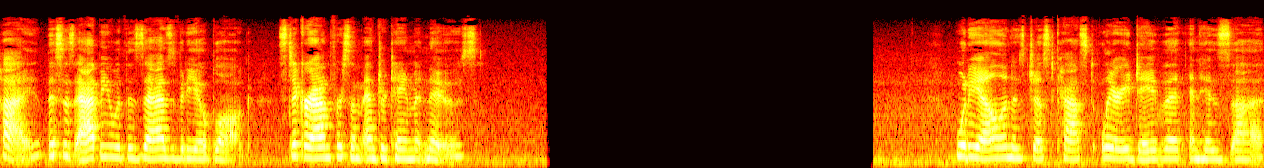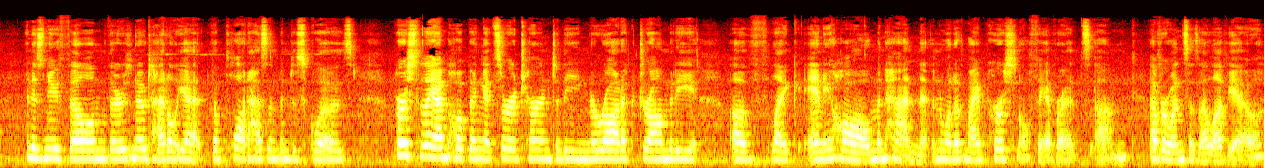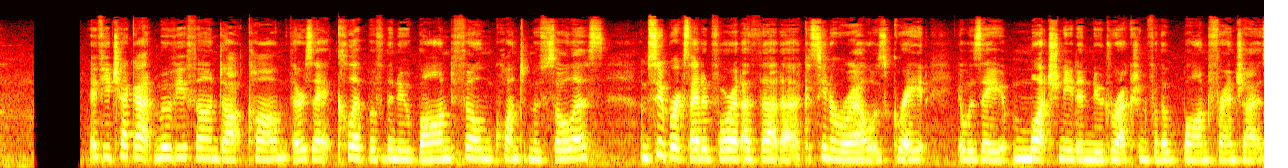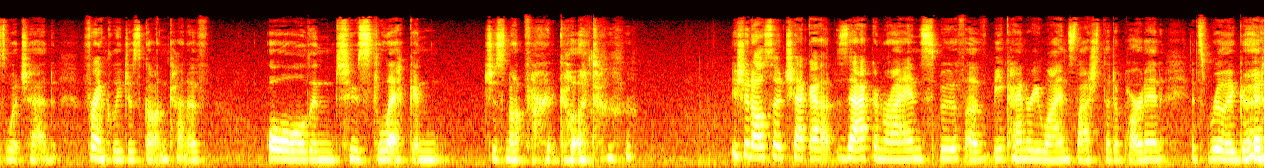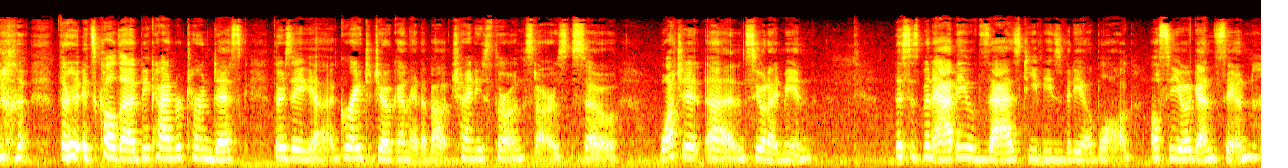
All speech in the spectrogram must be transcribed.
Hi, this is Abbie with the Zaazz Video Blog. Stick around for some entertainment news. Woody Allen has just cast Larry David in his uh, in his new film. There's no title yet. The plot hasn't been disclosed. Personally, I'm hoping it's a return to the neurotic dramedy of like Annie Hall, Manhattan, and one of my personal favorites. Um, Everyone says I love you. If you check out Moviefone.com, there's a clip of the new Bond film, Quantum of Solace. I'm super excited for it. I thought uh, Casino Royale was great. It was a much needed new direction for the Bond franchise, which had, frankly, just gotten kind of old and too slick and just not very good. You should also check out Zach and Ryan's spoof of Be Kind Rewind slash The Departed. It's really good. it's called a Be Kind Return Disc. There's a uh, great joke in it about Chinese throwing stars, so watch it uh, and see what I mean. This has been Abbie with Zaazz TV's video blog. I'll see you again soon.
